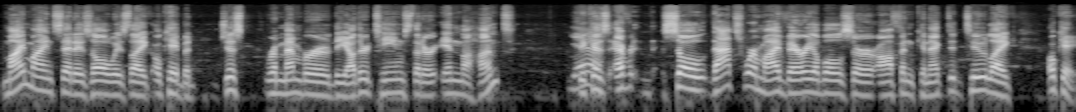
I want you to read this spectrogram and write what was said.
My mindset is always like, okay, but just remember the other teams that are in the hunt Yeah, because every so that's where my variables are often connected to like okay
